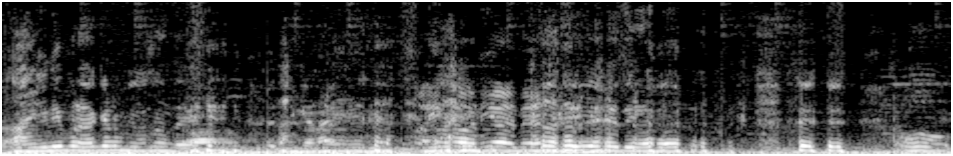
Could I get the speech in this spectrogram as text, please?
ਆਈ ਨਹੀਂ ਭਰਾ ਕਨਫਿਊਜ਼ ਹੁੰਦੇ। ਅਸੀਂ ਕਹਿਣਾ ਇਹ ਖਾਣੀ ਆਏ ਆਏ ਦੇ ਆ। ਉਹ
